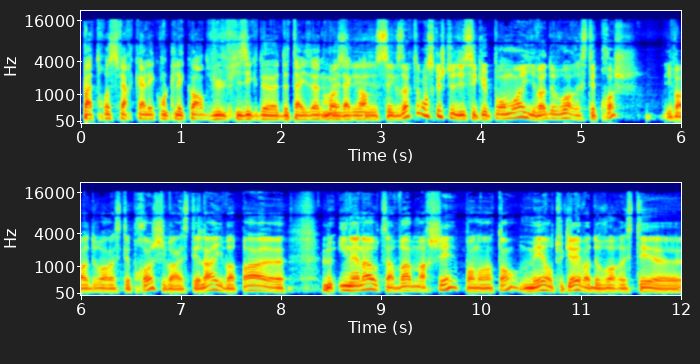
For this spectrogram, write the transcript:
pas trop se faire caler contre les cordes vu le physique de, de Tyson, on est d'accord c'est exactement ce que je te dis. C'est que pour moi, il va devoir rester proche. Il va devoir rester proche. Il va rester là. Il va pas. euh, le in and out, ça va marcher pendant un temps, mais en tout cas, il va devoir rester. euh,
